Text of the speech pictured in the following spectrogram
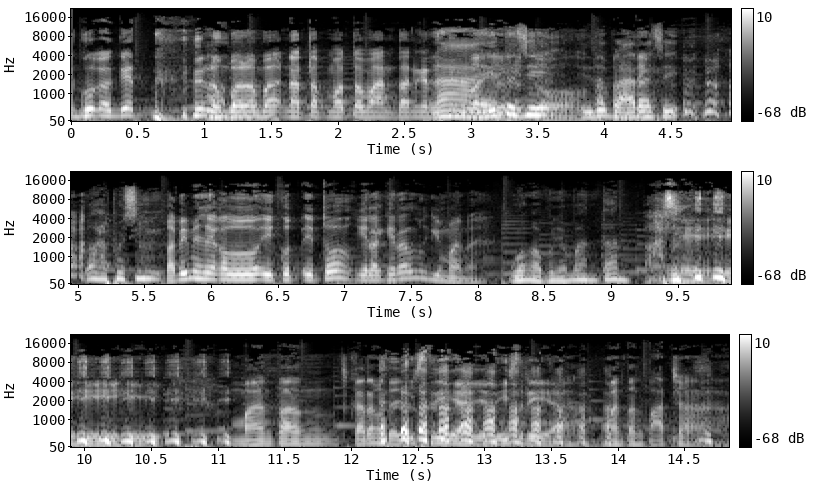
gue kaget lomba-lomba natap moto mantan kan. Nah, itu, itu sih, nggak itu parah penting. sih. Wah, apa sih? Tapi misalnya kalau lu ikut itu kira-kira lu gimana? Gua nggak punya mantan. Asik. Mantan sekarang udah istri ya, jadi istri ya. Mantan pacar.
